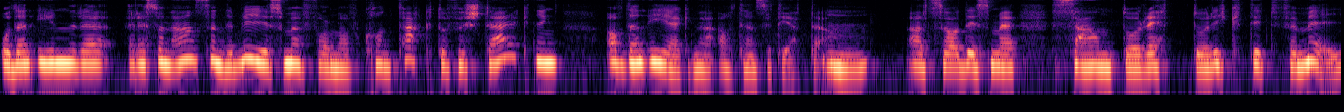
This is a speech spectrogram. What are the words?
Och den inre resonansen det blir ju som en form av kontakt och förstärkning av den egna autenticiteten. Alltså det som är sant och rätt och riktigt för mig.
